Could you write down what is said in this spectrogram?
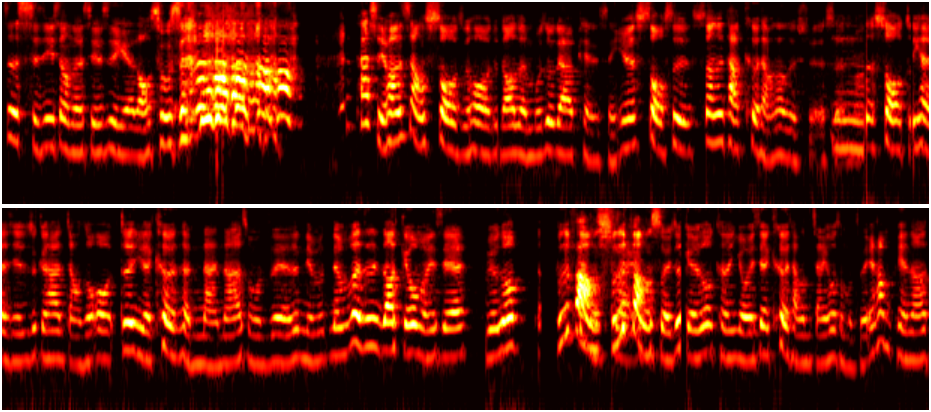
这实际上呢其实是一个老畜生。他喜欢上受之后，就然后忍不住对他偏心，因为受是算是他课堂上的学生嘛。受一开始其实就跟他讲说：“哦，就是你的课很难啊，什么之类的，你们能不能就是你知道给我们一些，比如说。”不是放，水不是放水，就比如说可能有一些课堂讲义或什么之类，因为他们平常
